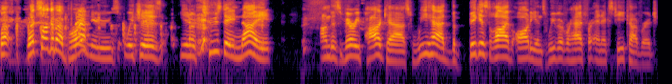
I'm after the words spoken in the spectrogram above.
but let's talk about bright news, which is, you know, Tuesday night on this very podcast, we had the biggest live audience we've ever had for NXT coverage.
